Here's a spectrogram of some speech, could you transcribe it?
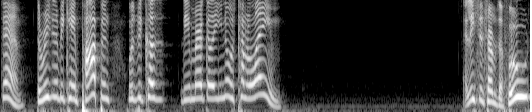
Damn. The reason it became popping was because the America that you know is kind of lame. At least in terms of food.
